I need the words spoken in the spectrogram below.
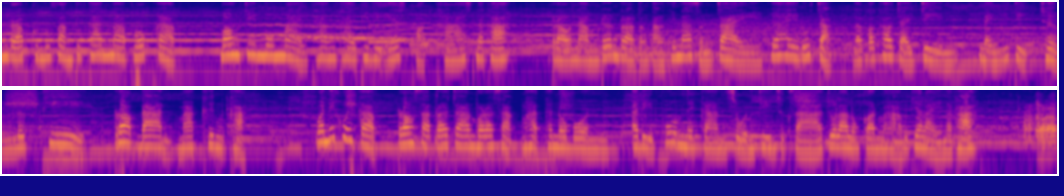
อนรับคุณผู้ฟังทุกท่านมาพบกับมองจีนมุมใหม่ทางไทย PBS Podcast นะคะ เรานำเรื่องราวต่างๆ ที่น่าสนใจเพื่อให้รู้จักแล้วก็เข้าใจจีน ในมิติเชิงลึกที่รอบด้านมากขึ้นค่ะ วันนี้คุยกับรองศาสตราจารย์บรศักดิ์มหัทโนบลอดีตผู้อำนวยการศูนย์จีนศึกษาจุฬาลงกรณ์มหาวิทยาลัยนะคะ ครับ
